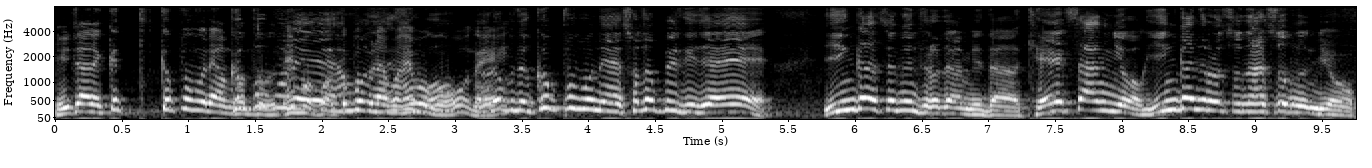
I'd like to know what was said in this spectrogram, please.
일단은 끝 끝부분에 한번 또 끝부분에 해보고 끝부분에 한번 해보고 네. 여러분들 끝부분에 서정필 기자의 인간성은 드러납니다. 개쌍욕, 인간으로서는 할 수 없는 욕.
